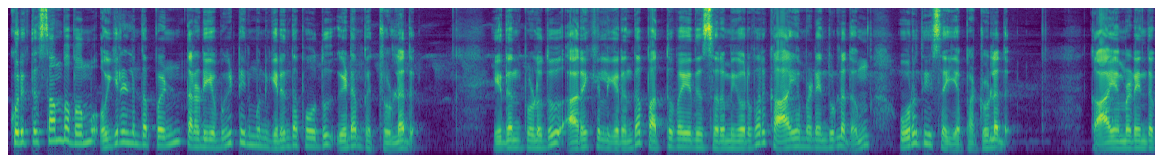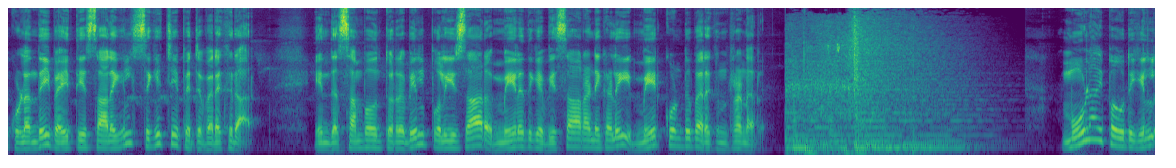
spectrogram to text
குறித்த சம்பவம் உயிரிழந்த பெண் தன்னுடைய வீட்டின் முன் இருந்தபோது இடம்பெற்றுள்ளது. இதன் பொழுது அருகில் இருந்த பத்து வயது சிறுமியொருவர் காயமடைந்துள்ளதும் உறுதி செய்யப்பட்டுள்ளது. காயமடைந்த குழந்தை வைத்தியசாலையில் சிகிச்சை பெற்று வருகிறார். இந்த சம்பவம் தொடர்பில் போலீசார் மேலதிக விசாரணைகளை மேற்கொண்டு வருகின்றனர். மூளாய் பகுதியில்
